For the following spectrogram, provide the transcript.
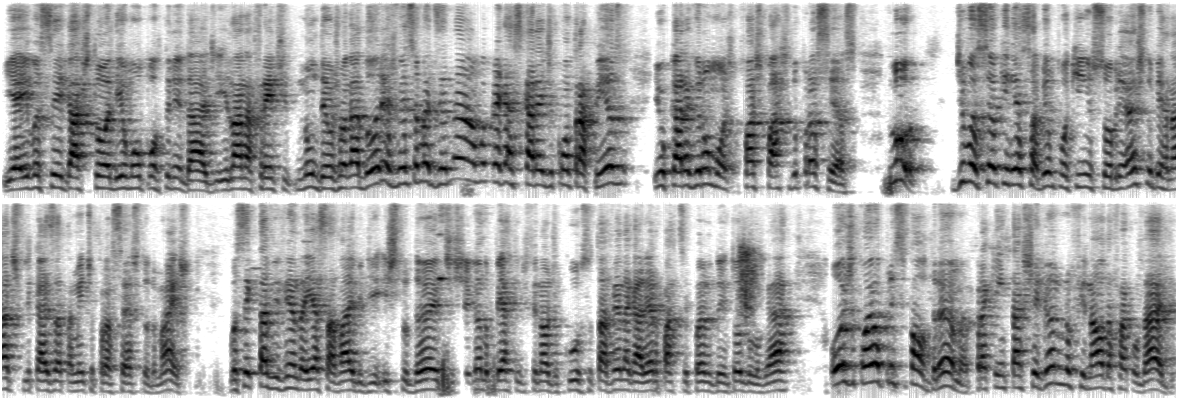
E aí você gastou ali uma oportunidade e lá na frente não deu jogador, e às vezes você vai dizer, não, vou pegar esse cara de contrapeso e o cara virou um monstro. Faz parte do processo. Lu, de você, eu queria saber um pouquinho sobre, antes do Bernardo explicar exatamente o processo e tudo mais, você que está vivendo aí essa vibe de estudante, chegando perto de final de curso, está vendo a galera participando em todo lugar. Hoje, qual é o principal drama para quem está chegando no final da faculdade,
